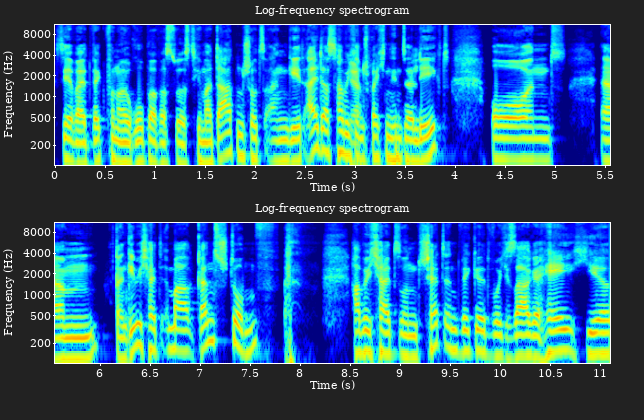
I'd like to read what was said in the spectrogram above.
sehr weit weg von Europa, was so das Thema Datenschutz angeht. All das habe ich ja. entsprechend hinterlegt und ähm, dann gebe ich halt immer ganz stumpf habe ich halt so einen Chat entwickelt, wo ich sage, hey, hier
